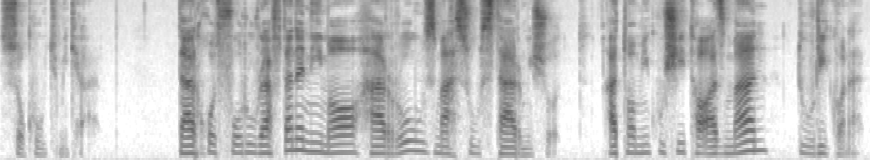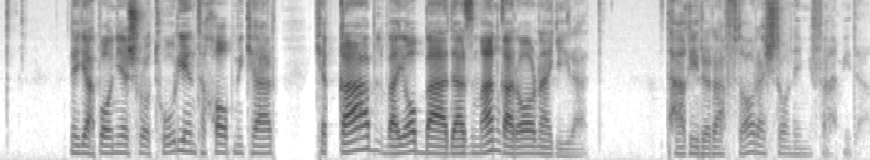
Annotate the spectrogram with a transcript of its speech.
سکوت می کرد. در خود فرو رفتن نیما هر روز محسوس تر می شد. حتی می کوشید تا از من دوری کند. نگهبانیش را طوری انتخاب می کرد که قبل و یا بعد از من قرار نگیرد. تغییر رفتارش را نمیفهمیدم.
